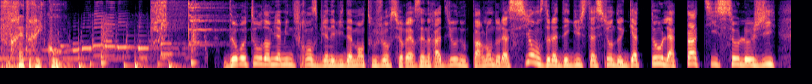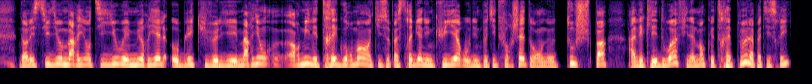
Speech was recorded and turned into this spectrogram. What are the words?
Frédéric. De retour dans Miami France, bien évidemment, toujours sur RZN Radio, nous parlons de la science de la dégustation de gâteaux, la pâtissologie. Dans les studios, Marion Tillou et Muriel Aublé-Cuvelier. Marion, hormis les très gourmands hein, qui se passent très bien d'une cuillère ou d'une petite fourchette où on ne touche pas avec les doigts, finalement, que très peu la pâtisserie,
